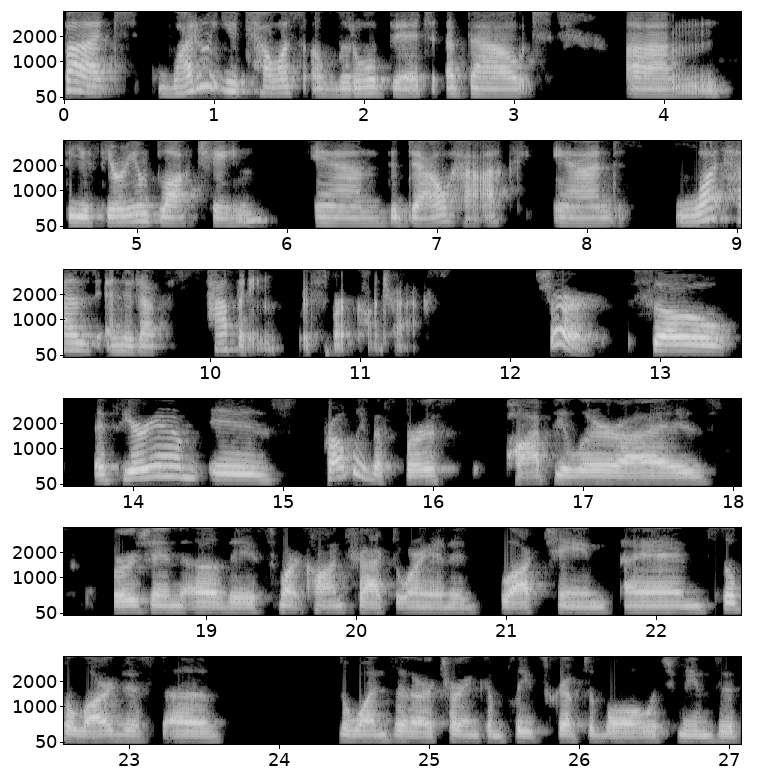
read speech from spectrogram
But why don't you tell us a little bit about um, the Ethereum blockchain and the DAO hack and what has ended up happening with smart contracts? Sure. So Ethereum is probably the first popularized version of a smart contract oriented blockchain and still the largest of the ones that are Turing complete scriptable, which means that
